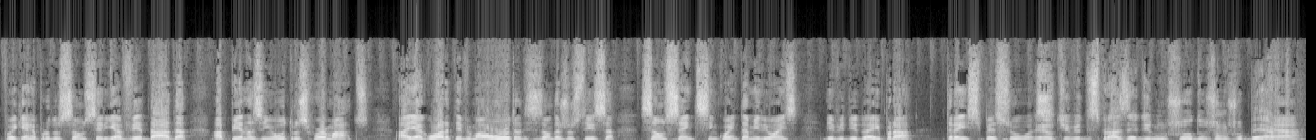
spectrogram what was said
foi que a reprodução seria vedada apenas em outros formatos. Aí agora teve uma outra decisão da justiça, são 150 milhões dividido aí para três pessoas. Eu tive o desprazer de ir num show do João Gilberto.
